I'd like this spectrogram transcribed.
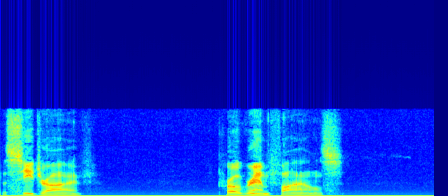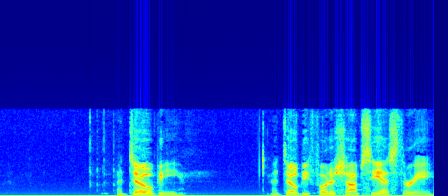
the C drive, Program Files, Adobe, Adobe Photoshop CS3,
